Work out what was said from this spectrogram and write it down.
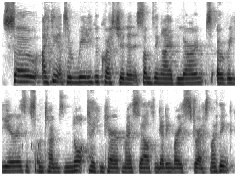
So I think that's a really good question, and it's something I've learned over years of sometimes not taking care of myself and getting very stressed. And I think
